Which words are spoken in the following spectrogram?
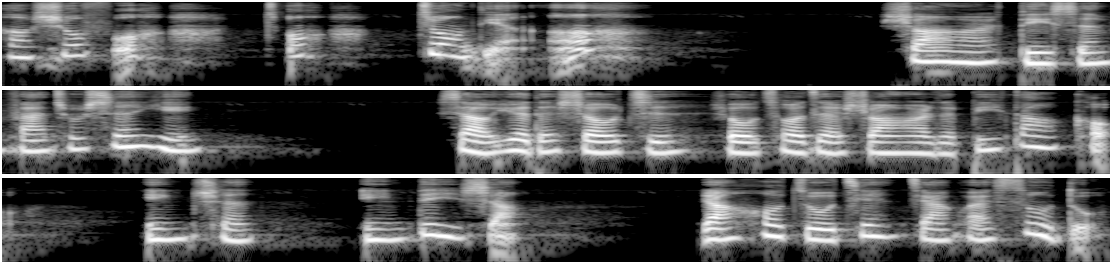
好舒服，哦。重点啊！双儿低声发出声音。小月的手指揉搓在双儿的逼道口、阴唇、阴蒂上，然后逐渐加快速度。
